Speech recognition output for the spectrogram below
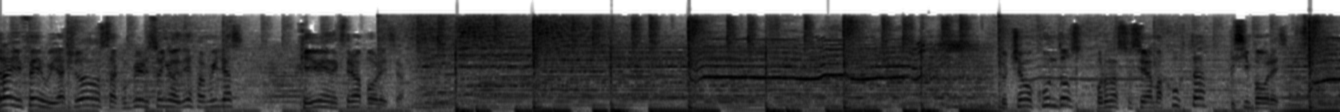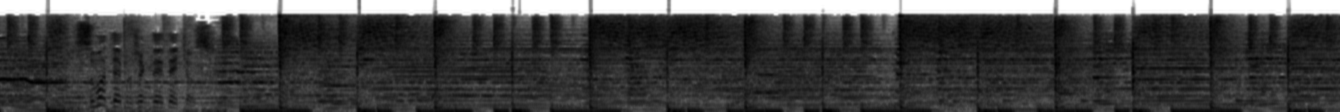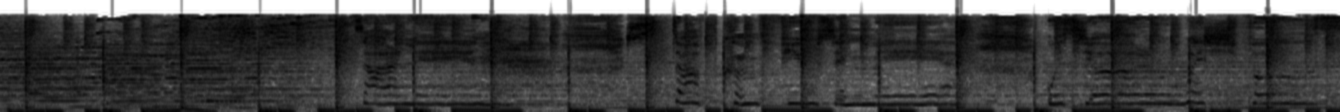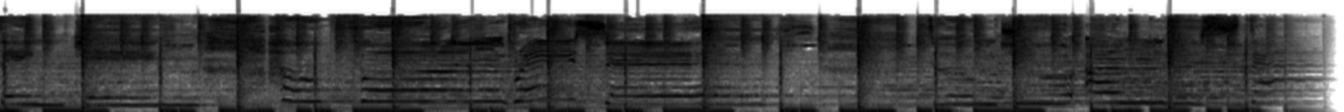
Tráeme Facebook y ayudamos a cumplir el sueño de 10 familias que viven en extrema pobreza. Luchemos juntos por una sociedad más justa y sin pobreza. Sumate al proyecto de techos.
